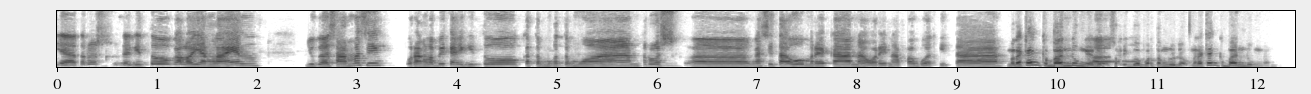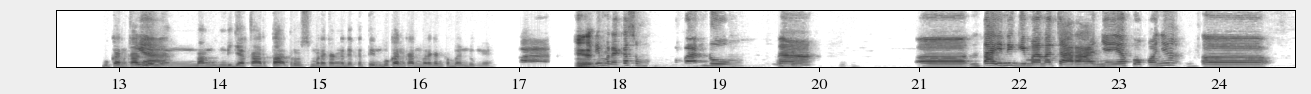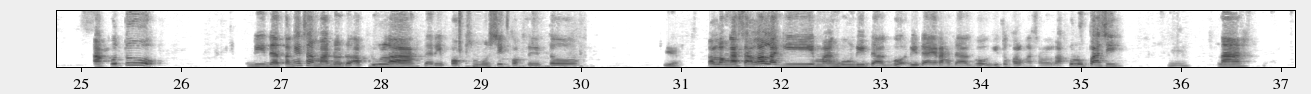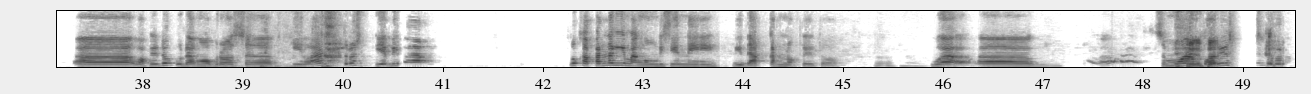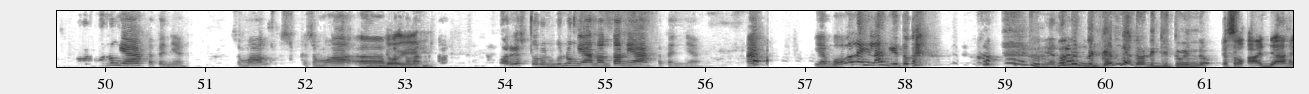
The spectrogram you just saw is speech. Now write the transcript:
Iya, terus udah gitu kalau yang lain juga sama sih. kurang lebih kayak gitu ketemu-ketemuan terus eh, ngasih tahu mereka nawarin apa buat kita Mereka yang ke Bandung ya, Dok? Oh. Sorry, gue potong dulu, Dok. Mereka yang ke Bandung, kan? Bukan kalian Iya. yang manggung di Jakarta, terus mereka ngedeketin. Bukan, kan? Mereka ke Bandung, ya? Iya. jadi mereka semua ke Bandung nah eh, entah ini gimana caranya ya pokoknya eh, aku tuh didatengin sama Dodo Abdullah dari Pops Musik waktu itu Iya. kalau nggak salah lagi manggung di Dago di daerah Dago gitu kalau nggak salah aku lupa sih Hmm. nah eh, waktu itu udah ngobrol sekilas terus dia bilang lu kapan lagi manggung di sini di Daken waktu itu gua eh, semua Aquarius turun, turun gunung ya katanya semua semua personal Aquarius turun gunung ya nonton ya katanya Hah? ya boleh lah gitu kan Ya, Gue deg-degan nggak, Dok, digituin, Dok? Ya sok aja.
